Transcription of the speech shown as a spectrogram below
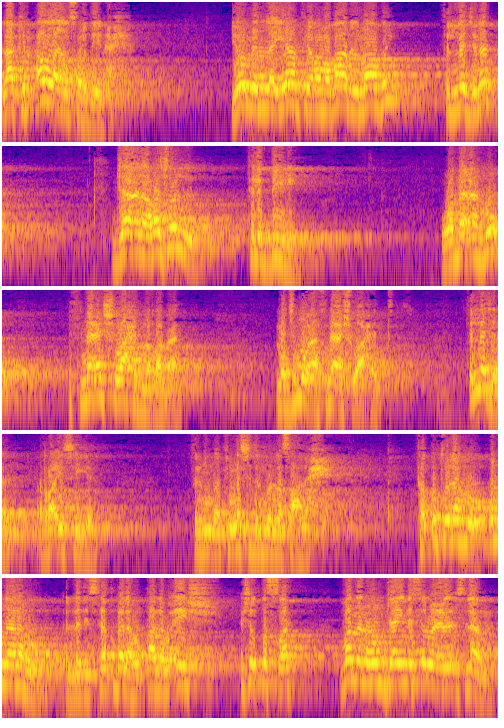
لكن الله ينصر دينه. يوم من الأيام في رمضان الماضي في اللجنة جاءنا رجل فلبيني ومعه 12 واحد من ربعه. مجموعة 12 واحد. في اللجنة الرئيسية في في مسجد الملا صالح. فقلت له قلنا له الذي استقبله قال له إيش؟ إيش القصة؟ ظن أنهم جايين يسألون عن الإسلام.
